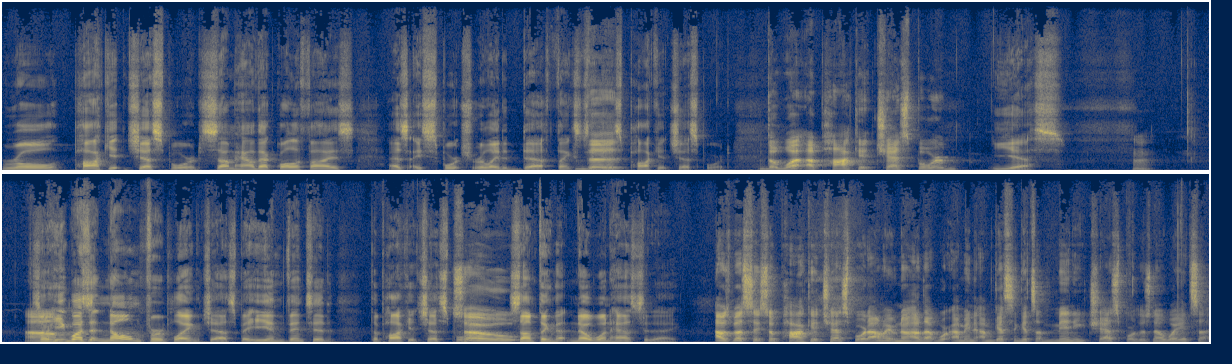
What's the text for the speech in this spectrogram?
rule pocket chessboard. Somehow that qualifies as a sports related death thanks to The- his pocket chessboard. The what? A pocket chessboard? Yes. Hmm. So he Um, wasn't known for playing chess, but he invented the pocket chessboard. So- something that no one has today. I was about to say, so pocket chessboard. I don't even know how that works. I mean, I'm guessing it's a mini chessboard. There's no way it's a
